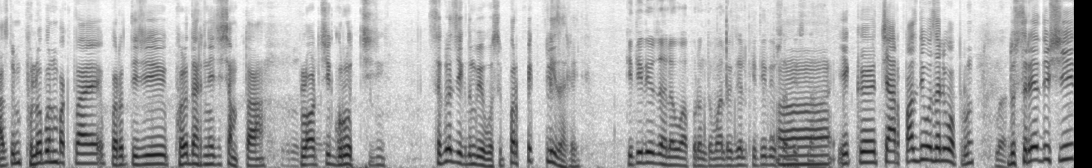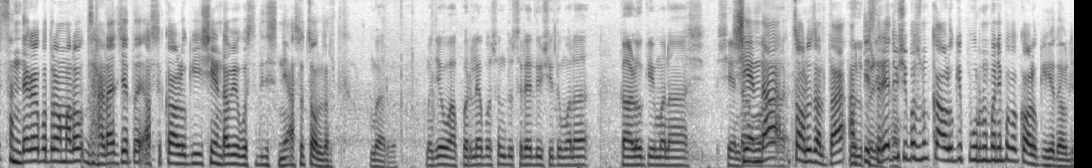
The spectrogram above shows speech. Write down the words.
आज तुम्ही फुलं पण बघताय परत त्याची फळ धरण्याची क्षमता प्लॉटची ग्रोथची सगळंच एकदम व्यवस्थित परफेक्टली झाले. किती दिवस झालं वापरून? तुम्हाला रिझल्ट किती दिवसात दिसला? अं, एक चार पाच दिवस झाले वापरून. बरं. दुसऱ्या दिवशी संध्याकाळपत्र आम्हाला झाडाचे तर असं काळू की शेंडा व्यवस्थित दिसणे असं चालू झालं. बरं बरं. म्हणजे वापरल्यापासून दुसऱ्या दिवशी तुम्हाला काळो की म्हणा शेंडा शेंडा चालू झालता. आणि तिसऱ्या. दिवशीपासून काळू की पूर्णपणे बघा काळू की हे धावली.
